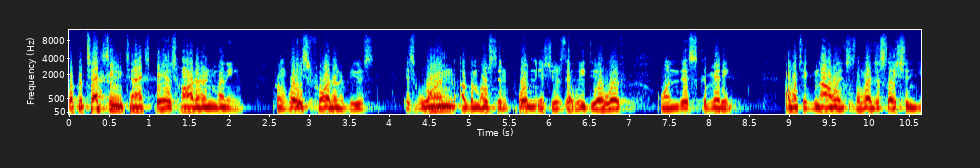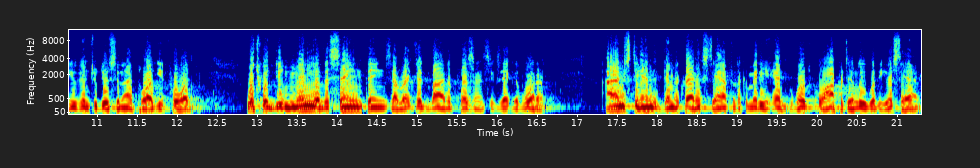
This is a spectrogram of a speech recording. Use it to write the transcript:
But protecting taxpayers' hard-earned money from waste, fraud, and abuse is one of the most important issues that we deal with on this committee. I want to acknowledge the legislation you have introduced, and I applaud you for it, which would do many of the same things directed by the President's executive order. I understand the Democratic staff of the committee had worked cooperatively with your staff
